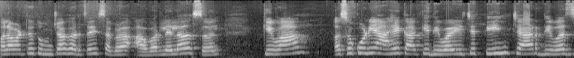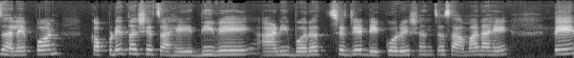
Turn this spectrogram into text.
मला वाटतं तुमच्या घरचंही सगळं आवरलेलं असेल किंवा असं कोणी आहे का की दिवाळीचे तीन चार दिवस झाले पण कपडे तसेच आहे दिवे आणि बरंचसे जे डेकोरेशनचं सामान आहे ते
